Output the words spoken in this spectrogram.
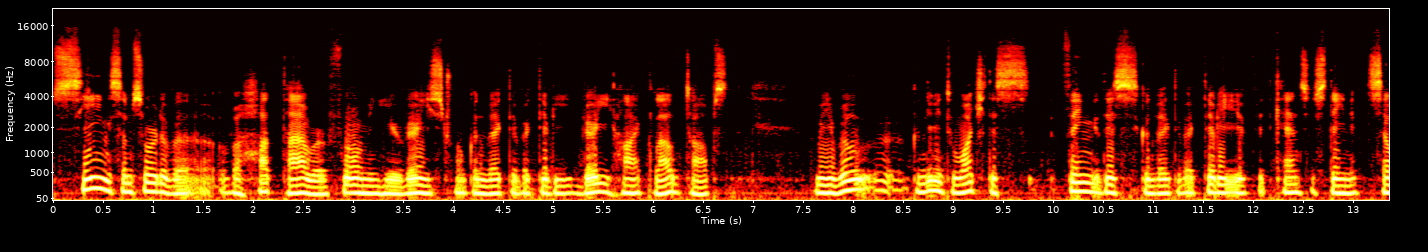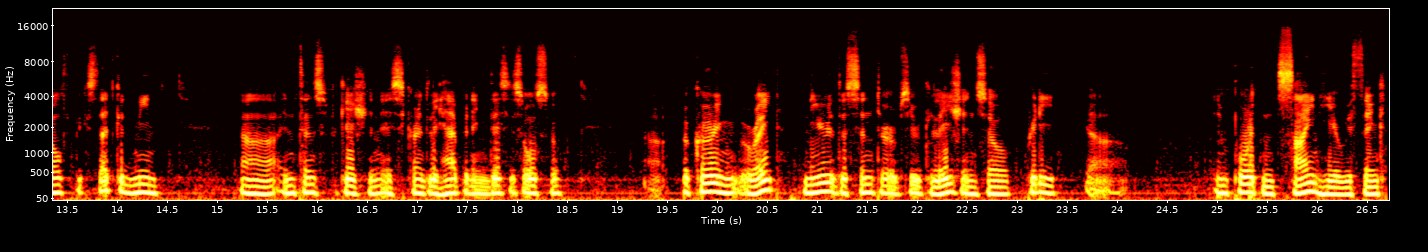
seeing some sort of a, of a hot tower forming here, very strong convective activity, very high cloud tops. We will uh, continue to watch this thing, this convective activity, if it can sustain itself, because that could mean uh, intensification is currently happening. This is also uh, occurring right near the center of circulation, so pretty uh, important sign here, we think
